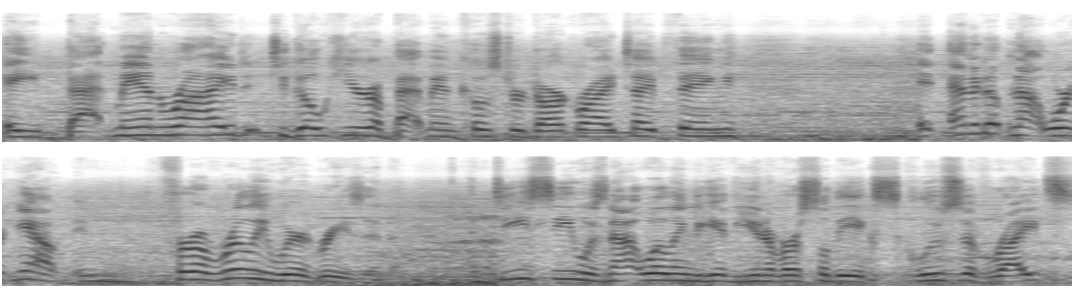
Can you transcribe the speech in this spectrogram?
a Batman ride to go here, a Batman coaster dark ride type thing. It ended up not working out for a really weird reason. DC was not willing to give Universal the exclusive rights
